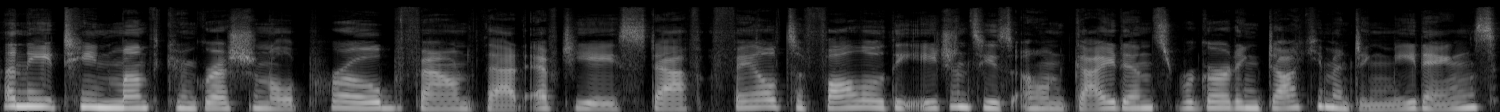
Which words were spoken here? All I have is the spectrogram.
An 18 month congressional probe found that FDA staff failed to follow the agency's own guidance regarding documenting meetings.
